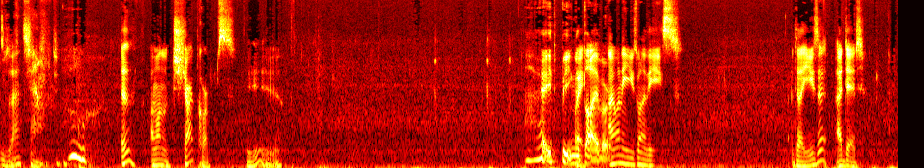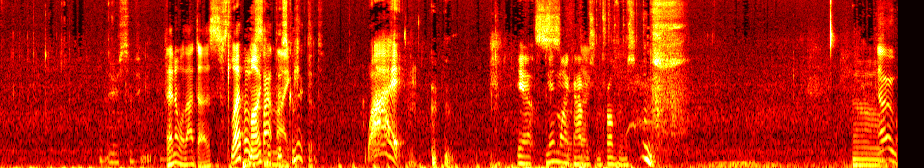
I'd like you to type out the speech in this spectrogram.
What was that sound? Ooh. Ooh, I'm on a shark corpse. Ew. I hate being Wait, a diver. I want to use one of these. Did I use it? I did. There's something. I don't know what that does. Slap Oh, mic slap is mic. disconnected. Why? Yeah, me and Mike are having some problems. Oh. No,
